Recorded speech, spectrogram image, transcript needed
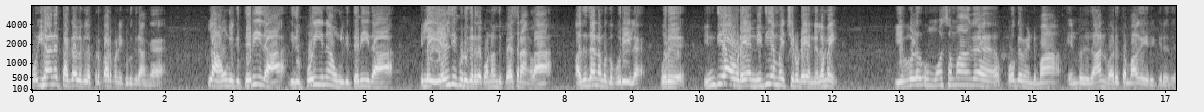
பொய்யான தகவல்களை ப்ரிப்பேர் பண்ணி கொடுக்குறாங்க? இல்லை அவங்களுக்கு தெரியுதா? இது பொய்ன்னு அவங்களுக்கு தெரியுதா? இல்லை எழுதி கொடுக்கறத கொண்டு வந்து பேசுறாங்களா? அதுதான் நமக்கு புரியல. ஒரு இந்தியாவுடைய நிதி அமைச்சருடைய நிலைமை இவ்வளவு மோசமாக போக வேண்டுமா என்பதுதான் வருத்தமாக இருக்கிறது.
